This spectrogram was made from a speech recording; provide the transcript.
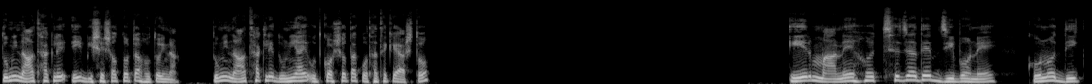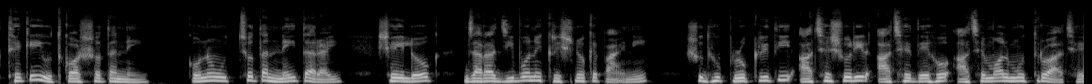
তুমি না থাকলে এই বিশেষত্বটা হতোই না। তুমি না থাকলে দুনিয়ায় উৎকর্ষতা কোথা থেকে আসত? এর মানে হচ্ছে যাদের জীবনে কোনো দিক থেকেই উৎকর্ষতা নেই, কোনো উচ্চতা নেই তারাই। সেই লোক যারা জীবনে কৃষ্ণকে পায়নি শুধু প্রকৃতি আছে, শরীর আছে, দেহ আছে মলমূত্র আছে,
